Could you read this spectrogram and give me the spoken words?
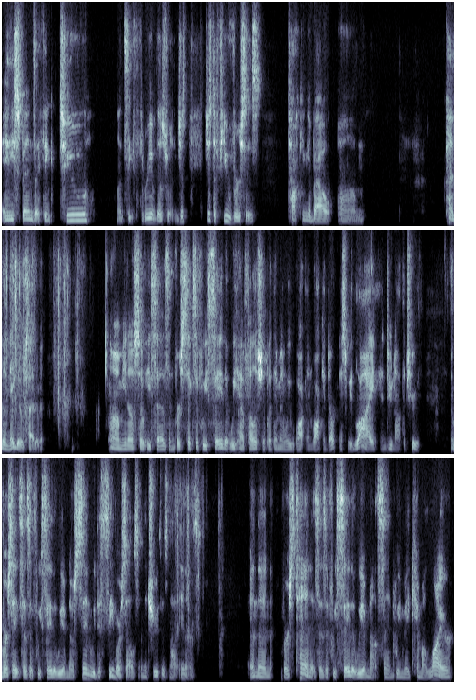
And he spends i think two let's see three of those just just a few verses talking about um, kind of the negative side of it. Um, you know so he says in verse 6 if we say that we have fellowship with him and we walk and walk in darkness we lie and do not the truth and verse 8 says if we say that we have no sin we deceive ourselves and the truth is not in us and then verse 10 it says if we say that we have not sinned we make him a liar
